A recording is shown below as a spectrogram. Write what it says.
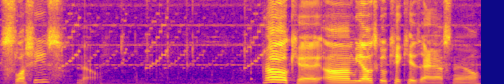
Slushies? No. Okay, um, yeah, let's go kick his ass now.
